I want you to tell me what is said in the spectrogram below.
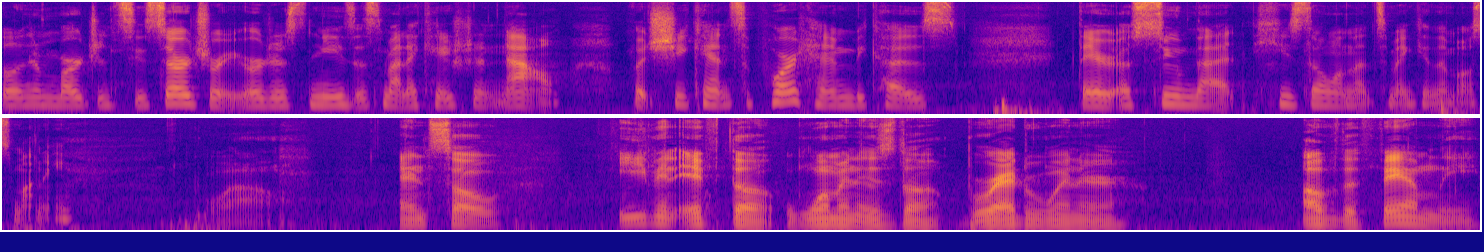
an emergency surgery or just needs this medication now but she can't support him because they assume that he's the one that's making the most money Wow. And so, even if the woman is the breadwinner of the family,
